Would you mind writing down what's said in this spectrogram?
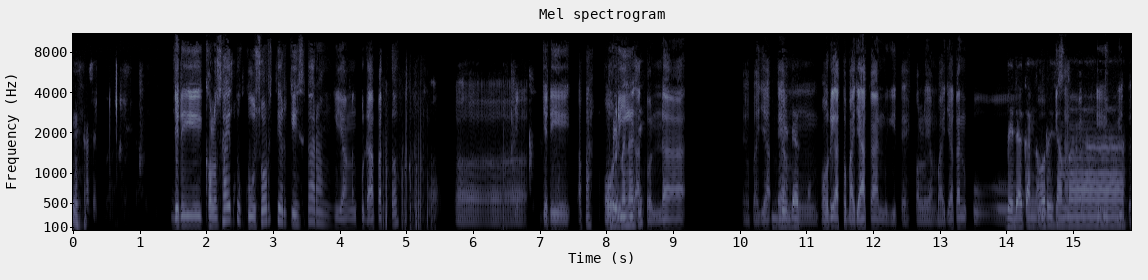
jadi kalau saya tuh ku sortir ki sekarang yang ku dapat tuh eh jadi apa ori atau enggak ya, baja Beda- yang ori atau bajakan begitu ya. Kalau yang bajakan ku Bedakan ku ori sama gitu.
